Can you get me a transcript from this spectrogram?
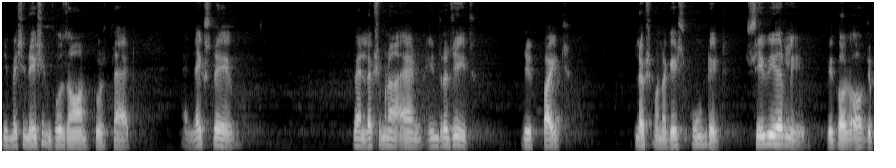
the machination goes on towards that. And next day, when Lakshmana and Indrajit, they fight, Lakshmana gets wounded severely because of the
